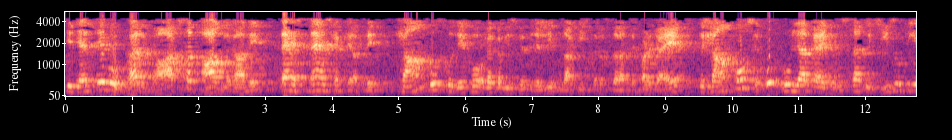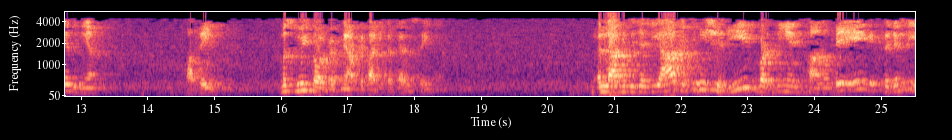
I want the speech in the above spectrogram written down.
کہ جیسے وہ گھر بار سب آگ لگا دے تحس تحس کر کے رکھ دے۔ شام کو اس کو دیکھو، اگر کبھی اس میں تجلی خدا کی اس طرف ذرا سے پڑ جائے، تو شام کو اسے خود بھول جاتا ہے کہ اس کوئی چیز ہوتی ہے دنیا۔ واقعی، مصنوعی طور پہ اپنے آپ پہ تاریخ کرتا ہے، اس سے ہی اللہ کی تجلیات اتنی شدید بڑھتی ہیں انسانوں پہ، ایک ایک تجلی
